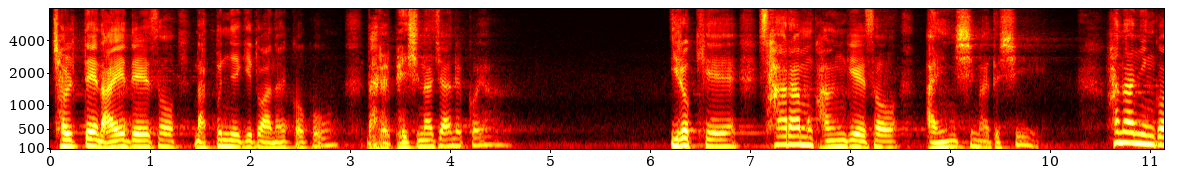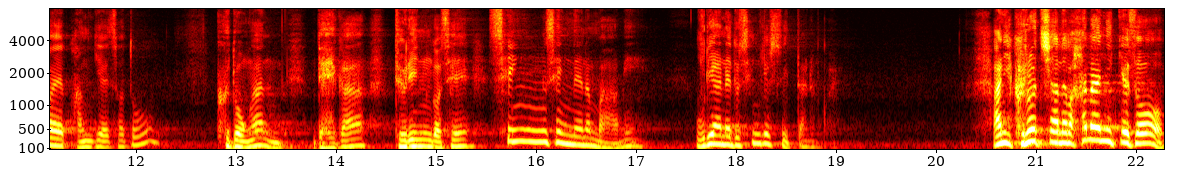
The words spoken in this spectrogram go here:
절대 나에 대해서 나쁜 얘기도 안 할 거고 나를 배신하지 않을 거야. 이렇게 사람 관계에서 안심하듯이 하나님과의 관계에서도 그동안 내가 드린 것에 생색내는 마음이 우리 안에도 생길 수 있다는 거예요. 아니, 그렇지 않으면 하나님께서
